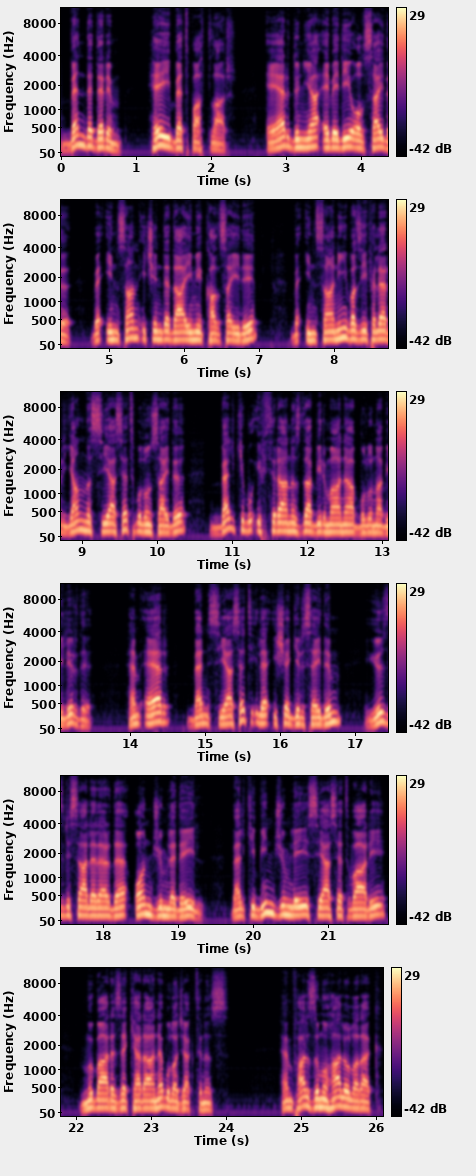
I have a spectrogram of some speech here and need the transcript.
Ben de derim, hey bedbahtlar! Eğer dünya ebedi olsaydı ve insan içinde daimi kalsaydı ve insani vazifeler yalnız siyaset bulunsaydı, belki bu iftiranızda bir mana bulunabilirdi. Hem eğer ben siyaset ile işe girseydim, yüz risalelerde on cümle değil, belki bin cümleyi siyasetvari, mübarezekarane bulacaktınız. Hem farz-ı muhal olarak,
